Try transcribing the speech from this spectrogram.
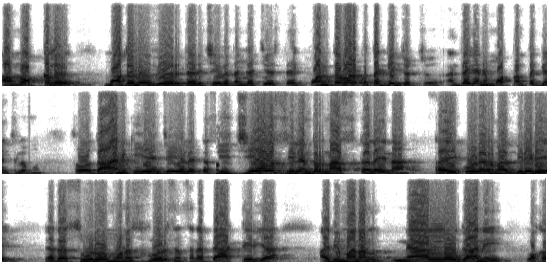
ఆ మొక్కలు మొదలు వేరు తడిచే విధంగా చేస్తే కొంతవరకు తగ్గించవచ్చు అంతేగాని మొత్తం తగ్గించలేము. సో దానికి ఏం చేయాలంటే ఈ జీవ సిలిండర్ నాశకాలైన ట్రైకోడర్మా విరిడే లేదా సూడోమోనస్ ఫ్లోరిసెన్స్ అనే బ్యాక్టీరియా అది మనం నేలలో కానీ ఒక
